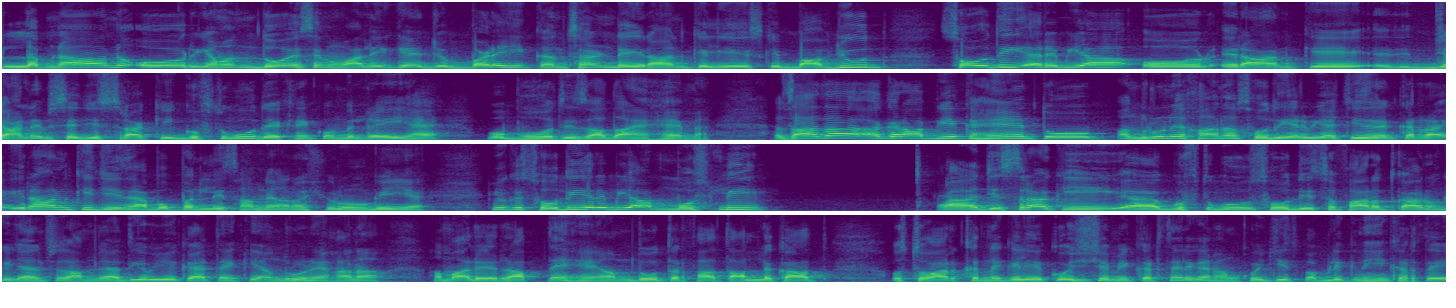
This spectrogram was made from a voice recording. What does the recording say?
لبنان اور یمن دو ایسے ممالک ہیں جو بڑے ہی کنسرنڈ ہے ایران کے لیے۔ اس کے باوجود سعودی عربیہ اور ایران کے جانب سے جس طرح کی گفتگو دیکھنے کو مل رہی ہے، وہ بہت ہی زیادہ اہم ہے۔ زیادہ اگر آپ یہ کہیں تو اندرون خانہ سعودی عربیہ چیزیں کر رہا ہے۔ ایران کی چیزیں اب اوپنلی سامنے آنا شروع ہو گئی ہیں۔ کیونکہ سعودی عربیہ موسٹلی جس طرح کی گفتگو سعودی سفارتکاروں کی جانب سے سامنے آتی ہے، وہ یہ کہتے ہیں کہ اندرون خانہ ہمارے رابطے ہیں، ہم دو طرفہ تعلقات استوار کرنے کے لیے کوشش ہمیں کرتے ہیں، لیکن ہم کوئی چیز پبلک نہیں کرتے۔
